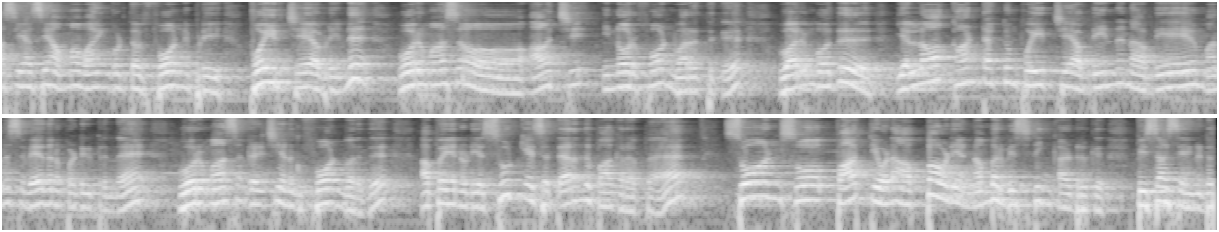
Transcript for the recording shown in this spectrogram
ஆசை ஆசையாக அம்மா வாங்கி கொடுத்த ஃபோன் இப்படி போயிருச்சே அப்படின்னு ஒரு மாதம் ஆச்சு. இன்னொரு ஃபோன் வர்றதுக்கு. வரும்போது எல்லா கான்டாக்டும் போயிடுச்சே அப்படின்னு நான் அப்படியே மனசு வேதனைப்பட்டுக்கிட்டு இருந்தேன். ஒரு மாதம் கழித்து எனக்கு ஃபோன் வருது. அப்போ என்னுடைய சூட்கேஸை திறந்து பார்க்குறப்ப சோ அண்ட் சோ பார்ட்டியோட அப்பாவுடைய நம்பர் விசிட்டிங் கார்டு இருக்குது பிசாஸ் என்கிட்ட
